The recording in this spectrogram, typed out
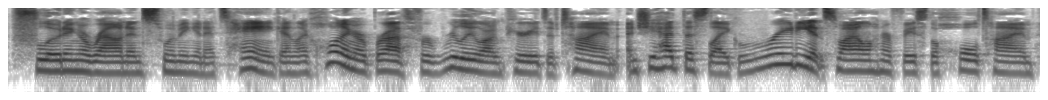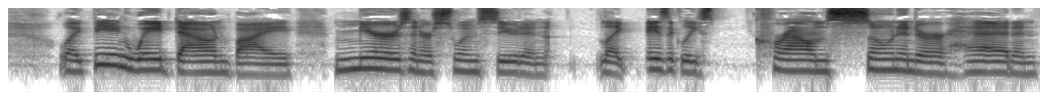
floating around and swimming in a tank and like holding her breath for really long periods of time. And she had this like radiant smile on her face the whole time like being weighed down by mirrors in her swimsuit and like basically crown sewn into her head and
